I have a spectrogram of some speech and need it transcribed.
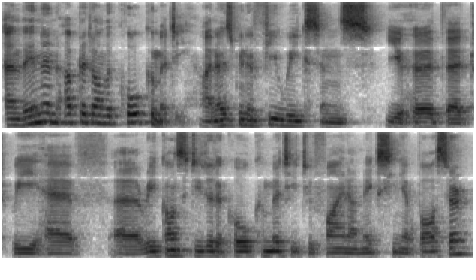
And then an update on the call committee. I know it's been a few weeks since you heard that we have uh, reconstituted a call committee to find our next senior pastor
